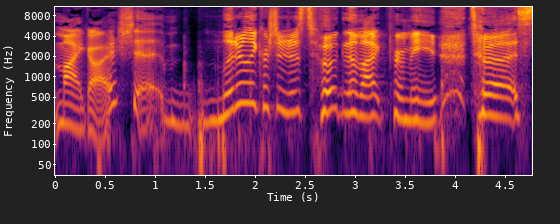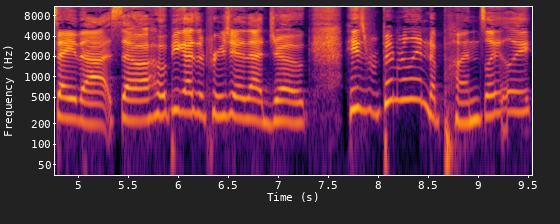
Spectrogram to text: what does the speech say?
my gosh. Literally, Christian just took the mic from me to say that. So I hope you guys appreciated that joke. He's been really into puns lately.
